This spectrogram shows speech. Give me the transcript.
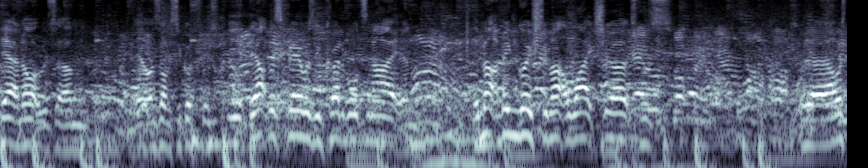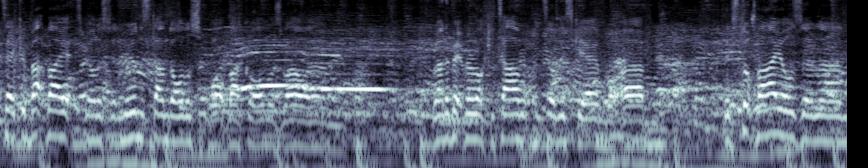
yeah, no, it was um, yeah, it was obviously good for us. The, the atmosphere was incredible tonight, and the amount of English, the amount of white shirts was. Yeah, I was taken back by it to be honest, and we understand all the support back home as well. Um, we had a bit of a rocky time up until this game, but um, they've stuck by us, and um,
